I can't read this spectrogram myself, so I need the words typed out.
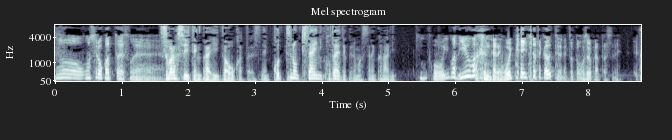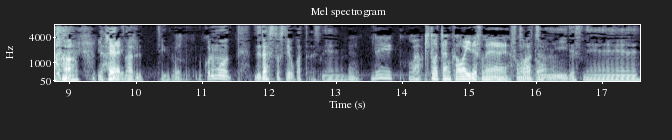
もう、面白かったですね。素晴らしい展開が多かったですね。こっちの期待に応えてくれましたね、かなり。こう、今でユーマくんがね、もう一回戦うっていうのがちょっと面白かったですね。ああ早くなるっていうのも。これも出だしとして良かったですね。うん。で、まあ、キトちゃん可愛いですね、その後キトラちゃ。んいいですね。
